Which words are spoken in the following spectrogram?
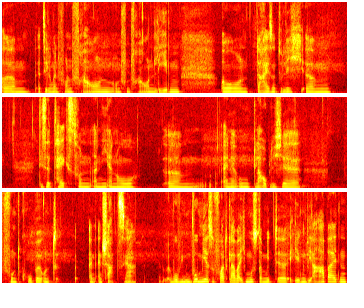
ähm, Erzählungen von Frauen und von Frauenleben. Und da ist natürlich ähm, dieser Text von Annie Ernaux ähm, eine unglaubliche Fundgrube und ein, ein Schatz, ja. Wo, wo, mir sofort klar war, ich muss damit äh, irgendwie arbeiten.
